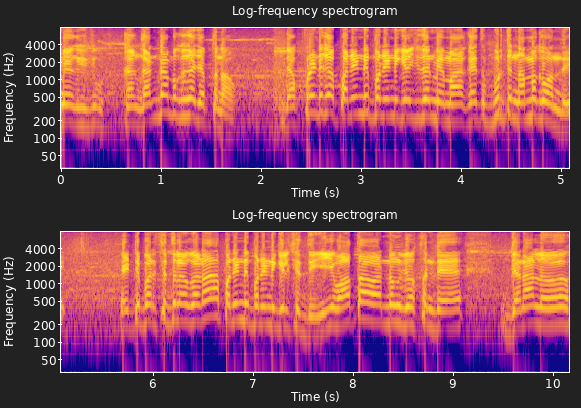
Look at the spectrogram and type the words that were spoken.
మేము గంటాముఖంగా చెప్తున్నాం. డెఫినెట్గా పన్నెండు పన్నెండు గెలిచిందని మేము మాకైతే పూర్తి నమ్మకం ఉంది. ఎట్టి పరిస్థితుల్లో కూడా పన్నెండు పన్నెండు గెలిచిద్ది. ఈ వాతావరణం చూస్తుంటే జనాలు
